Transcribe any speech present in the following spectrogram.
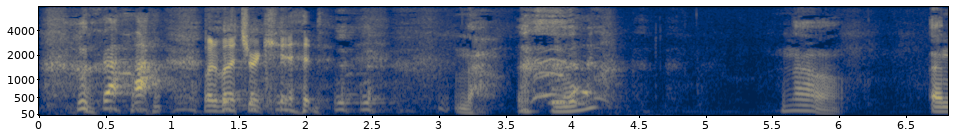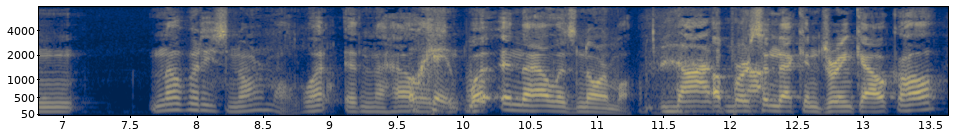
what about your kid? No, No. and nobody's normal. What in the hell? Okay, is, well- what in the hell is normal? Not- a person that can drink alcohol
